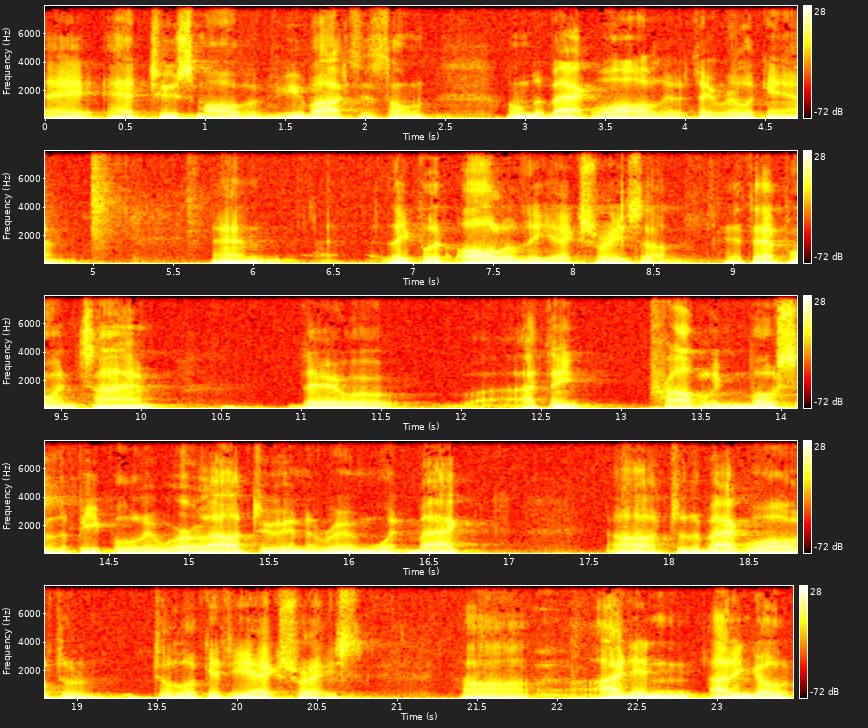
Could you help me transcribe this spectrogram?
a had two small view boxes on on the back wall that they were looking at, and they put all of the X-rays up. At that point in time, there were, I think, probably most of the people that were allowed to in the room went back uh, to the back wall to to look at the X-rays. Uh, I didn't I didn't go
